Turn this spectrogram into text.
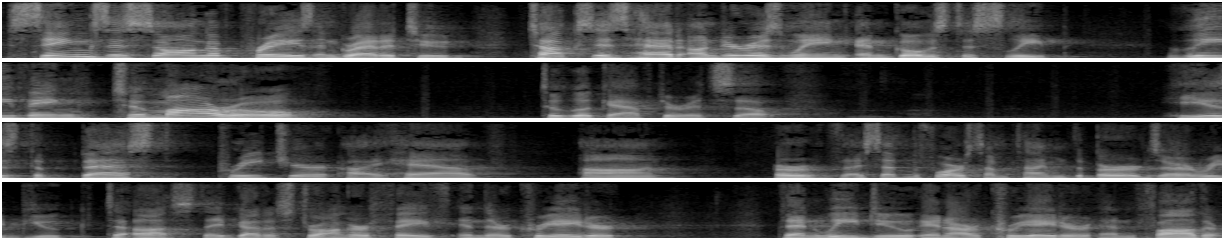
sings a song of praise and gratitude, tucks his head under his wing, and goes to sleep, leaving tomorrow to look after itself. He is the best preacher I have on earth. I said before, sometimes the birds are a rebuke to us. They've got a stronger faith in their Creator than we do in our Creator and Father.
